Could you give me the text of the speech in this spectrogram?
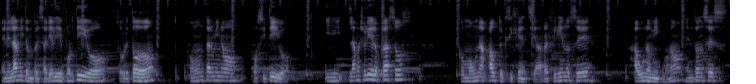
en el ámbito empresarial y deportivo, sobre todo, como un término positivo. Y la mayoría de los casos como una autoexigencia, refiriéndose a uno mismo, ¿no? Entonces,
